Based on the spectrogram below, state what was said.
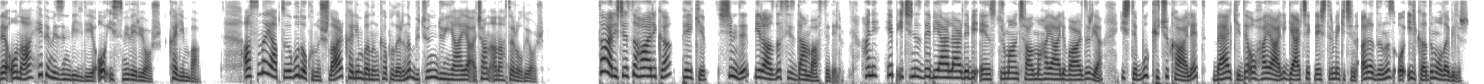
ve ona hepimizin bildiği o ismi veriyor, kalimba. Aslında yaptığı bu dokunuşlar kalimba'nın kapılarını bütün dünyaya açan anahtar oluyor. Tarihçesi harika. Peki, şimdi biraz da sizden bahsedelim. Hani hep içinizde bir yerlerde bir enstrüman çalma hayali vardır ya, işte bu küçük alet belki de o hayali gerçekleştirmek için aradığınız o ilk adım olabilir.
